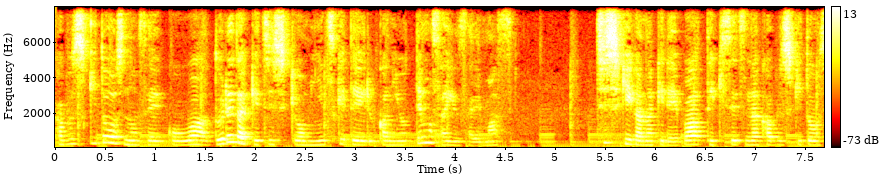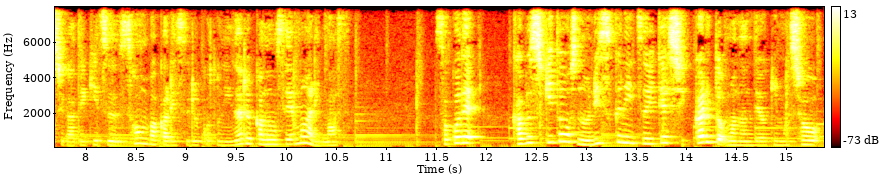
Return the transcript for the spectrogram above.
株式投資の成功はどれだけ知識を身につけているかによっても左右されます。知識がなければ適切な株式投資ができず損ばかりすることになる可能性もあります。そこで株式投資のリスクについてしっかりと学んでおきましょう。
